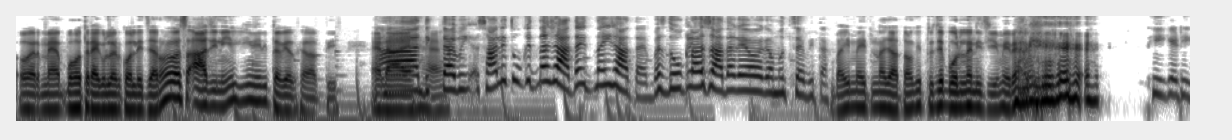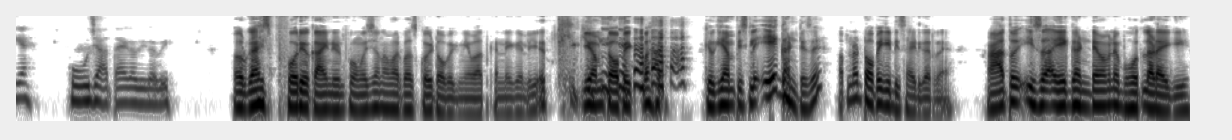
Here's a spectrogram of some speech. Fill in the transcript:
और मैं बहुत रेगुलर कॉलेज जा रहा हूँ बस आज ही नहीं है क्योंकि मेरी तबीयत खराब थी। एंड हाँ आई दिखता भी साले तू कितना चाहता है इतना ही चाहता है। बस दो क्लास ज़्यादा गया होगा मुझसे अभी तक। भाई मैं इतना जाता हूँ कि तुझे बोलना नहीं चाहिए मेरे आगे। ठीक है ठीक है। हो जाता है कभी कभी और guys for your kind information हमारे पास कोई टॉपिक नहीं है बात करने के लिए। क्योंकि हम टॉपिक पर क्योंकि हम पिछले एक घंटे से अपना टॉपिक ही डिसाइड कर रहे हैं। हाँ तो इस एक घंटे में हमने बहुत लड़ाई की।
